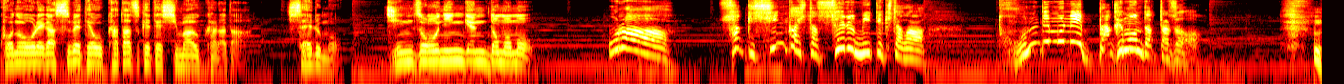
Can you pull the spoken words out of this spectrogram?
この俺が全てを片付けてしまうからだ。セルも人造人間どもも。ほらさっき進化したセル見てきたがとんでもねえ化け物だったぞ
